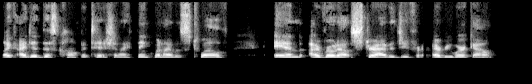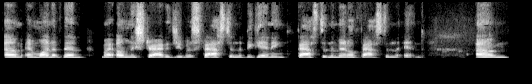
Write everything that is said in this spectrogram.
Like I did this competition, I think when I was 12, and I wrote out strategy for every workout. Um, and one of them, my only strategy was fast in the beginning, fast in the middle, fast in the end. Um,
